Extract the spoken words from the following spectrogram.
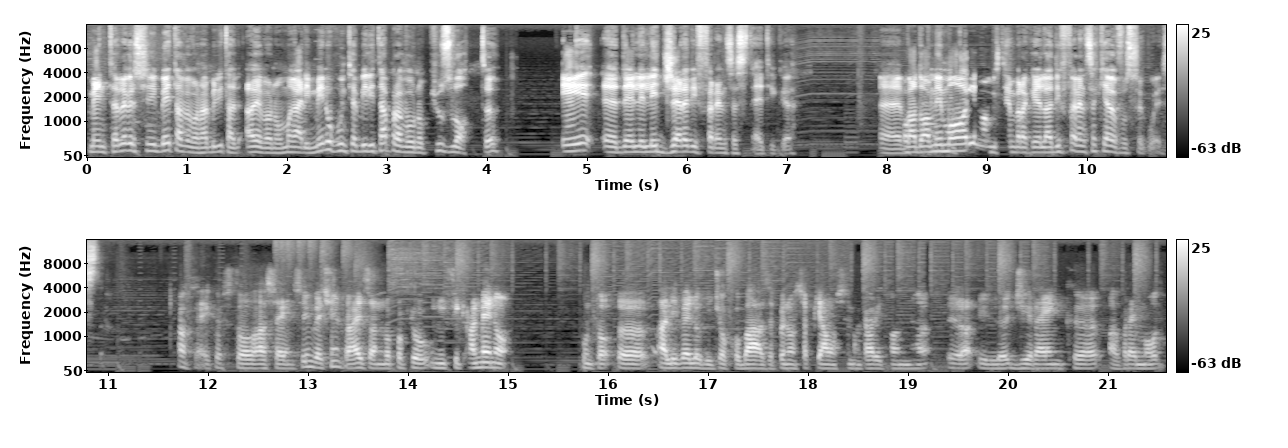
mentre le versioni beta avevano, abilità, avevano magari meno punti abilità però avevano più slot e eh, delle leggere differenze estetiche. Eh, okay. Vado a memoria, ma mi sembra che la differenza chiave fosse questa. Ok, questo ha senso. Invece in Rise hanno proprio unificato, almeno appunto eh, a livello di gioco base, poi non sappiamo se magari con eh, il G-Rank avremo,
